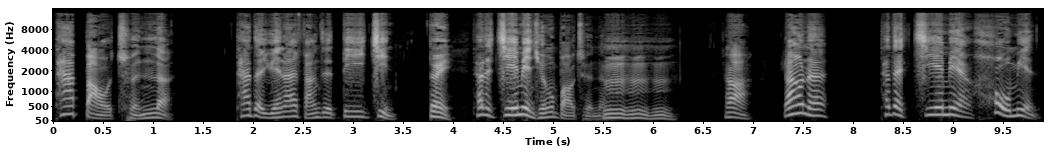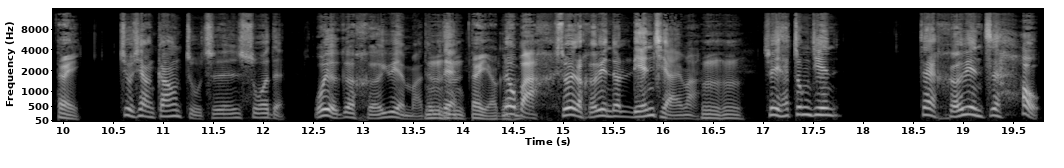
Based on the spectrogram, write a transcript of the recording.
它保存了它的原来房子第一进，对，它的街面全部保存了，嗯嗯嗯，啊，然后呢，它在街面后面，对，就像刚刚主持人说的，我有个合院嘛，对不对？嗯、对，有个。那我把所有的合院都连起来嘛，嗯嗯，所以它中间在合院之后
